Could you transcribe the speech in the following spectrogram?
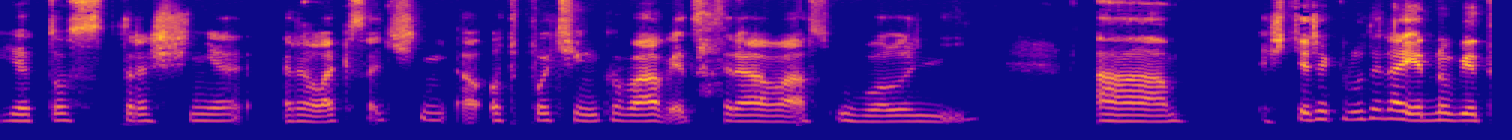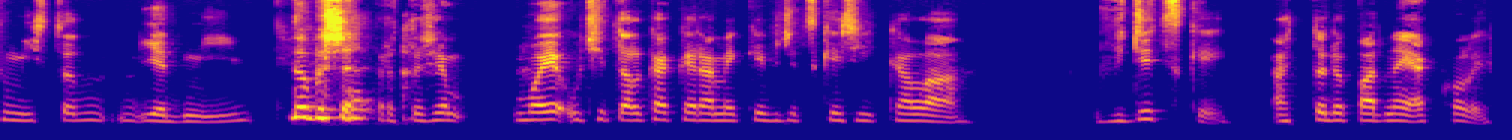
Je to strašně relaxační a odpočinková věc, která vás uvolní. A ještě řeknu teda jednu větu místo jedný. Dobře. Protože moje učitelka keramiky vždycky říkala, vždycky, ať to dopadne jakkoliv,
